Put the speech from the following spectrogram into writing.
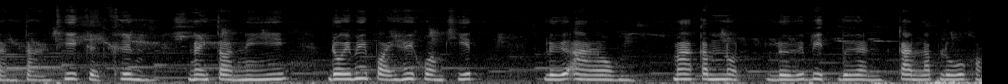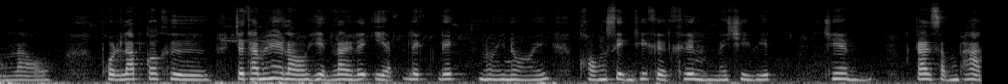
ต่างๆ ที่เกิดขึ้น ในตอนนี้ โดยไม่ปล่อยให้ความคิด หรืออารมณ์มากำหนด หรือบิดเบือนการรับรู้ของเรา ผลลัพธ์ก็คือจะทำให้เราเห็นรายละเอียดเล็กๆ น้อยๆ ของสิ่งที่เกิดขึ้นในชีวิต เช่น การสัมผัส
